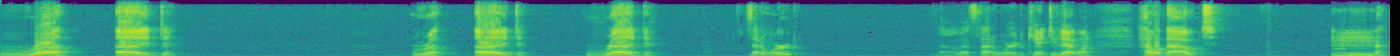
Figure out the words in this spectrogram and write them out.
R ud. R ud. Rud. Is that a word? No, that's not a word. We can't do that one. How about mm?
